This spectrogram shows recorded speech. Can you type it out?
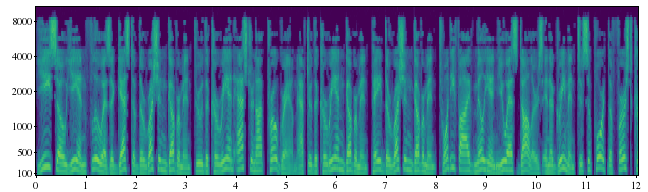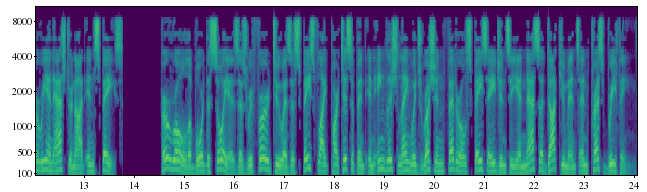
Yi So-yeon flew as a guest of the Russian government through the Korean astronaut program after the Korean government paid the Russian government 25 million US dollars in agreement to support the first Korean astronaut in space. Her role aboard the Soyuz is referred to as a spaceflight participant in English-language Russian Federal Space Agency and NASA documents and press briefings.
